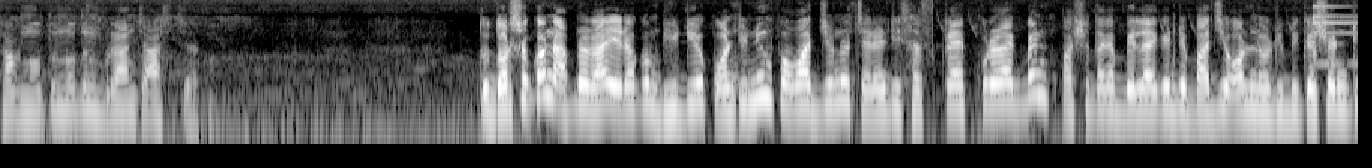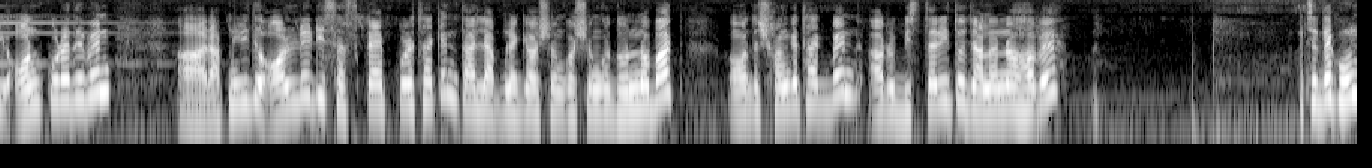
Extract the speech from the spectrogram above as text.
সব নতুন নতুন ব্রাঞ্চ আসছে এখন। তো দর্শকগণ আপনারা এরকম ভিডিও কন্টিনিউ পাওয়ার জন্য চ্যানেলটি সাবস্ক্রাইব করে রাখবেন পাশে থাকা বেল আইকনটি বাজিয়ে অল নোটিফিকেশনটি অন করে দেবেন। আর আপনি যদি অলরেডি সাবস্ক্রাইব করে থাকেন তাহলে আপনাকে অসংখ্য অসংখ্য ধন্যবাদ। আমাদের সঙ্গে থাকবেন আরও বিস্তারিত জানানো হবে। আচ্ছা দেখুন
